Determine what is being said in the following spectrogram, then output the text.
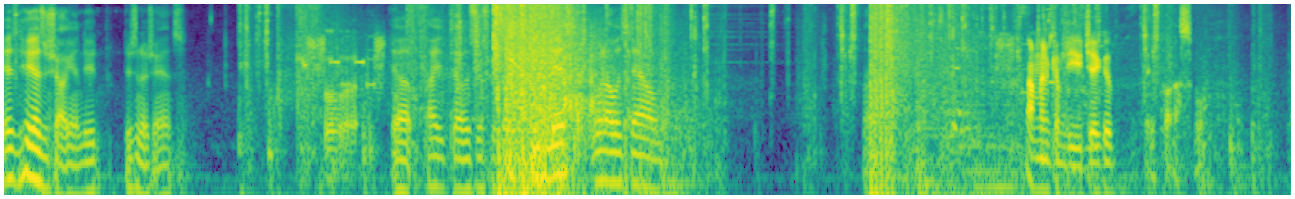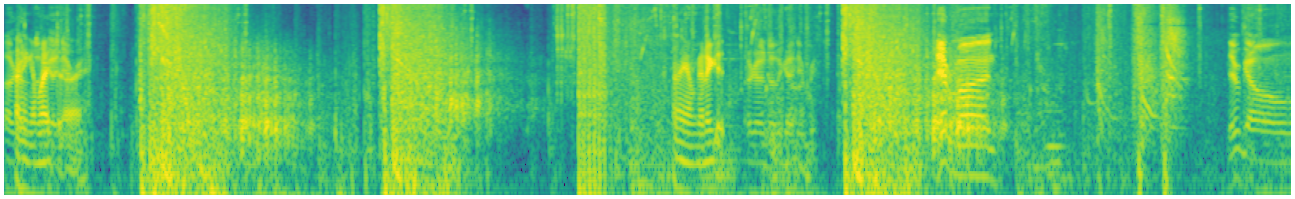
He has, a shotgun, dude. There's no chance. Yep, I that was just reflected. He missed when I was down. I'm gonna come to you, Jacob, if possible. Oh, I think I might another guy die. me. I think I'm gonna get. I got another guy near me. Never mind. They're gone.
